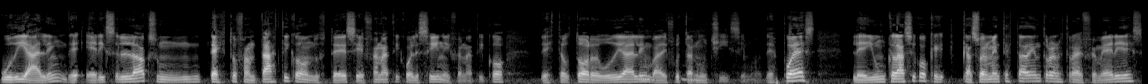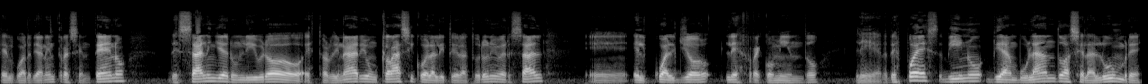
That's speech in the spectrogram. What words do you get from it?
Woody Allen de Eric Lux, un texto fantástico donde usted si es fanático del cine y fanático de este autor de Woody Allen va a disfrutar muchísimo. Después leí un clásico que casualmente está dentro de nuestras efemérides, El guardián entre centeno, de Salinger, un libro extraordinario, un clásico de la literatura universal, eh, el cual yo les recomiendo leer. Después vino Deambulando hacia la lumbre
